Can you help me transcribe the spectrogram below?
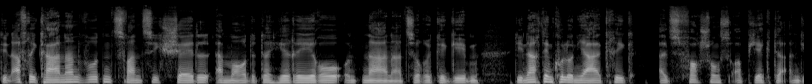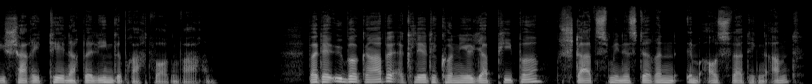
Den Afrikanern wurden 20 Schädel ermordeter Herero und Nana zurückgegeben, die nach dem Kolonialkrieg als Forschungsobjekte an die Charité nach Berlin gebracht worden waren. Bei der Übergabe erklärte Cornelia Pieper, Staatsministerin im Auswärtigen Amt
